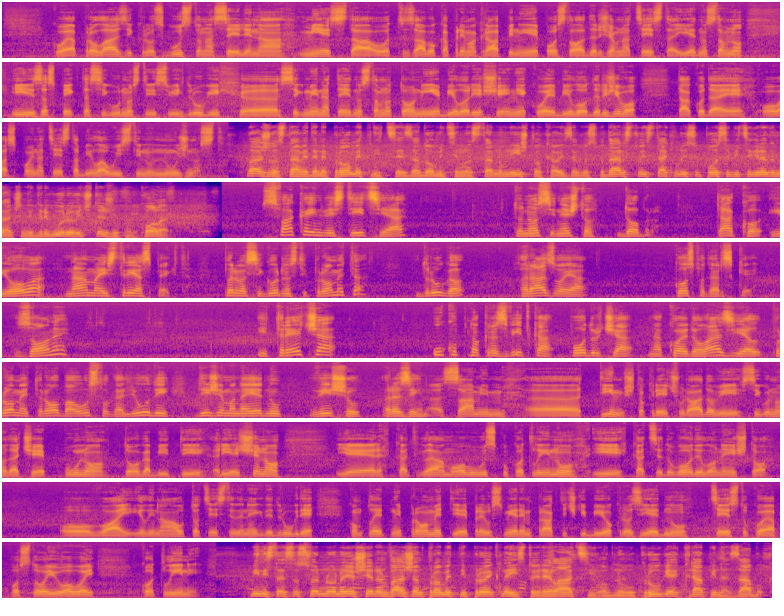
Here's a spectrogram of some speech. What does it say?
koja prolazi kroz gusto naseljena mjesta od Zaboka prema Krapini je postala državna cesta i jednostavno i iz aspekta sigurnosti i svih drugih e, segmenata jednostavno to nije bilo rješenje koje je bilo održivo, tako da je ova spojna cesta bila uistinu nužnost. Važnost navedene prometnice za domicilno stanovništvo kao i za gospodarstvo istaknuli su posebice gradonačelnik Gregurović te župan Kolar. Svaka investicija donosi nešto dobro. Tako i ova nama iz tri aspekta. Prva sigurnosti prometa, druga razvoja gospodarske zone i treća ukupnog razvitka područja na koje dolazi, jer promet roba, usluga ljudi dižemo na jednu višu razinu. Samim e, tim što kreću radovi sigurno da će puno toga biti riješeno jer kad gledamo ovu usku kotlinu i kad se dogodilo nešto ovaj, ili na autocesti ili negdje drugdje, kompletni promet je preusmjeren praktički bio kroz jednu cestu koja postoji u ovoj kotlini. Ministar se osvrnuo na još jedan važan prometni projekt na istoj relaciji, obnovu pruge Krapina-Zabok.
